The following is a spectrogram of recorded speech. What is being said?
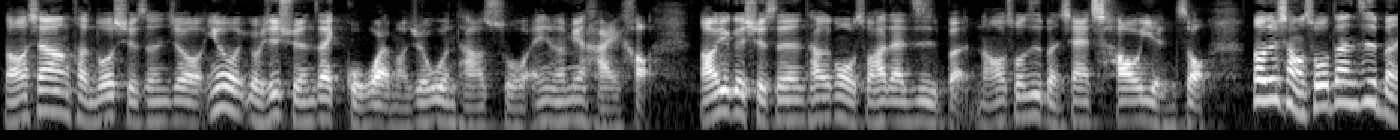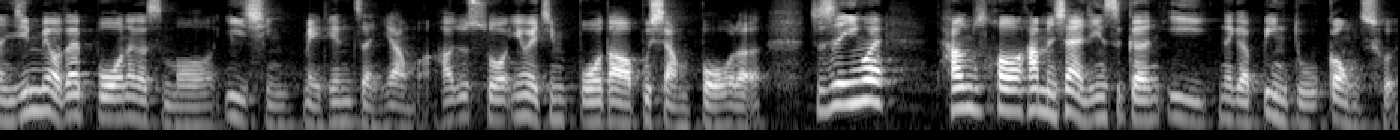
然后像很多学生就，因为有些学生在国外嘛，就问他说，哎，你那边还好？然后有个学生他就跟我说他在日本，然后说日本现在超严重。那我就想说，但日本已经没有在播那个什么疫情每天怎样嘛？他就说，因为已经播到不想播了，就是因为他们说他们现在已经是跟疫那个病毒共存，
